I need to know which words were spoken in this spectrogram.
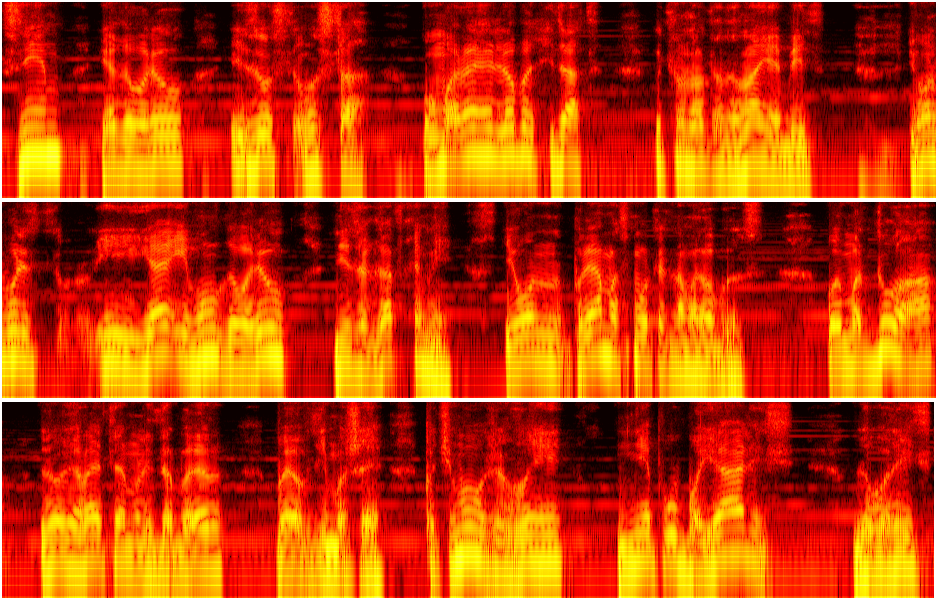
С ним я говорю из уст в уста. Умаре лёба хидат. Петруната дана я бит. И он будет, и я ему говорю не загадками, и он прямо смотрит на мой образ. Мадуа лидабер Маше. Почему же вы не побоялись говорить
